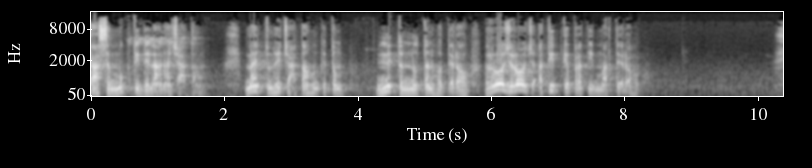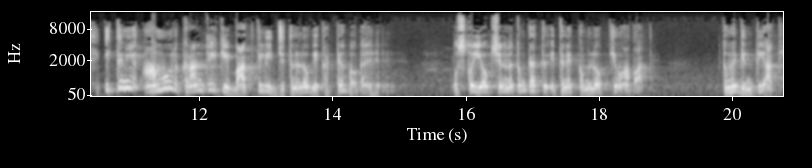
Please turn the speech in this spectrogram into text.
ता से मुक्ति दिलाना चाहता हूँ। मैं तुम्हें चाहता हूँ कि तुम नित्य नूतन होते रहो रोज रोज अतीत के प्रति मरते रहो। इतनी आमूल क्रांति की बात के लिए जितने लोग इकट्ठे हो गए हैं उसको योग चिन्ह में तुम कहते हो, इतने कम लोग क्यों आ पाते? तुम्हें गिनती आती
